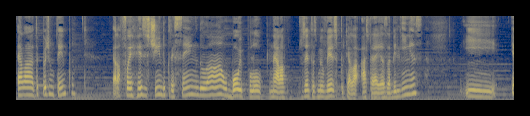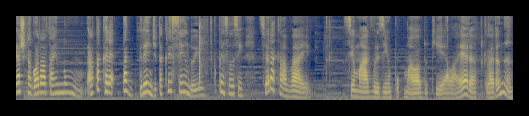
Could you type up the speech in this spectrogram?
Ela, depois de um tempo, ela foi resistindo, crescendo. Ah, o boi pulou nela 200 mil vezes porque ela atrai as abelhinhas. E, e acho que agora ela tá indo. Num, ela tá, tá grande, tá crescendo. E eu fico pensando assim: será que ela vai ser uma árvorezinha um pouco maior do que ela era? Porque ela era anã.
